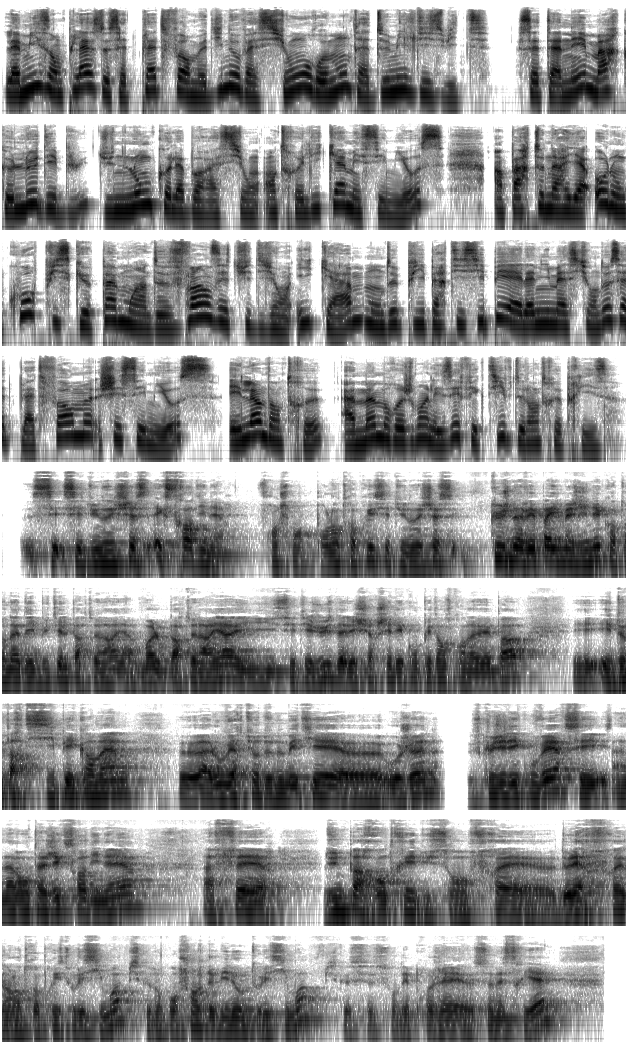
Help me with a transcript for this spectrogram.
La mise en place de cette plateforme d'innovation remonte à 2018. Cette année marque le début d'une longue collaboration entre l'ICAM et Semios, un partenariat au long cours puisque pas moins de 20 étudiants ICAM ont depuis participé à l'animation de cette plateforme chez Semios, et l'un d'entre eux a même rejoint les effectifs de l'entreprise. C'est une richesse extraordinaire, franchement. Pour l'entreprise, c'est une richesse que je n'avais pas imaginée quand on a débuté le partenariat. Moi, le partenariat, c'était juste d'aller chercher des compétences qu'on n'avait pas et, de participer quand même euh, à l'ouverture de nos métiers euh, aux jeunes. Ce que j'ai découvert, c'est un avantage extraordinaire à faire d'une part rentrer du sang frais, euh, de l'air frais dans l'entreprise tous les six mois, puisque donc on change de binôme tous les six mois, puisque ce sont des projets semestriels.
